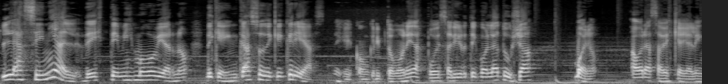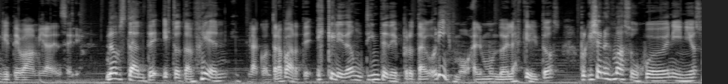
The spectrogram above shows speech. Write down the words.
la señal de este mismo gobierno de que en caso de que creas de que con criptomonedas puedes salirte con la tuya, bueno, ahora sabes que hay alguien que te va a mirar en serio. No obstante, esto también, la contraparte, es que le da un tinte de protagonismo al mundo de las criptos, porque ya no es más un juego de niños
